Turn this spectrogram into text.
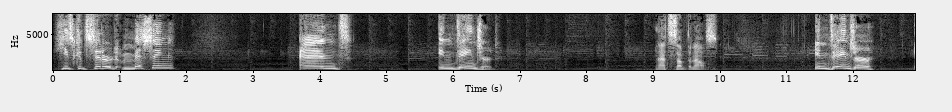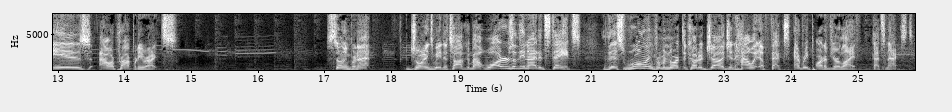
he's considered missing and endangered. That's something else. In danger is our property rights. Sterling Burnett joins me to talk about waters of the United States, this ruling from a North Dakota judge, and how it affects every part of your life. That's next.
